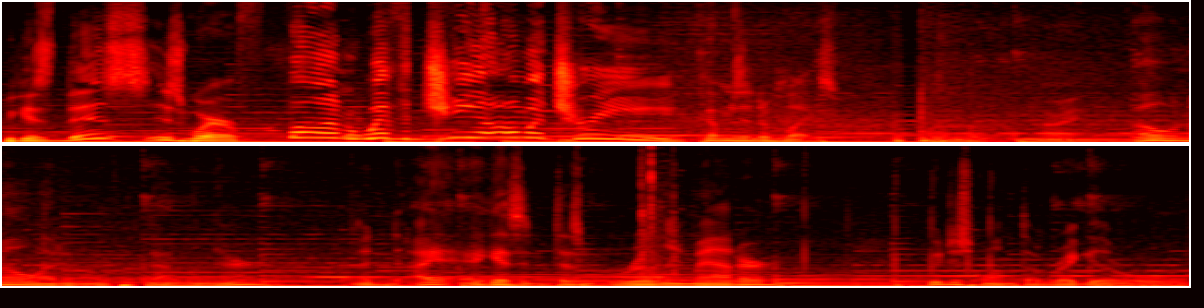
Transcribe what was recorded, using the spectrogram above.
because this is where fun with geometry comes into place. All right. Oh no, I didn't want to put that one there. I, I, I guess it doesn't really matter. We just want the regular old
